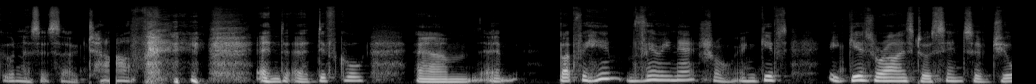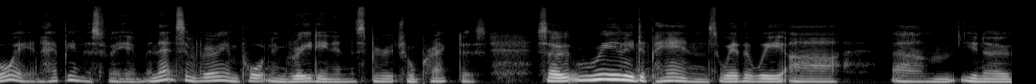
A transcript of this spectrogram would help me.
goodness, it's so tough and uh, difficult." Um, uh, but for him, very natural and gives it gives rise to a sense of joy and happiness for him. And that's a very important ingredient in the spiritual practice. So it really depends whether we are, um, you know,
